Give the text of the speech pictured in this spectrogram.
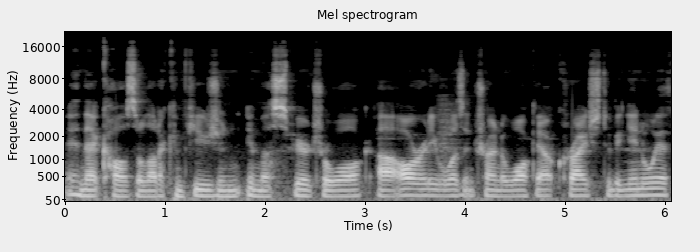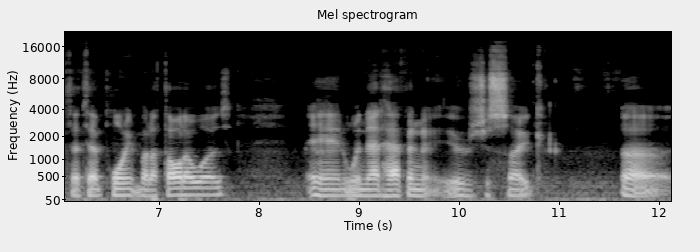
and that caused a lot of confusion in my spiritual walk. I already wasn't trying to walk out Christ to begin with at that point, but I thought I was. And when that happened, it was just like, uh,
